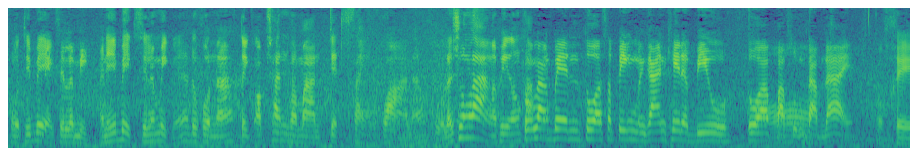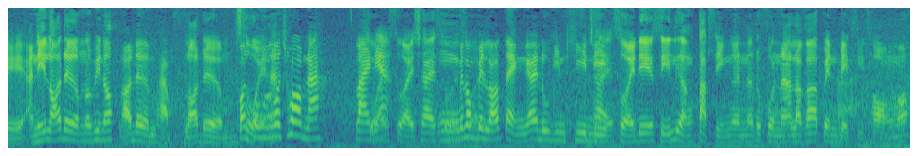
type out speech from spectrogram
โหดที่เบเบรรกกเซรามิกอันนี้เบรกเซรามิกนะทุกคนนะติดออปชั่นประมาณ 7 0 0 0 0 0กว่านะโอ้โหแล้วช่วงล่างอะพี่ต้องทุกทำลังเป็นตัวสปริงเหมือนกัน KW ตัวอ๋อปรับสูงต่ำได้โอเค อันนี้ล้อเดิมเนอะพี่เนาะล้อเดิมครับล้อเดิมบางสควนยนะก็ชอบนะลายเนี้ยสวยๆใช่สอืวยมไม่ต้องเป็นล้อแต่งก็ได้ดูกินคีนๆดีใช่สวยดีสีเหลืองตัดสีเงินนะทุกคนนะแล้วก็เป็นเบรกสีทองเนาะ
